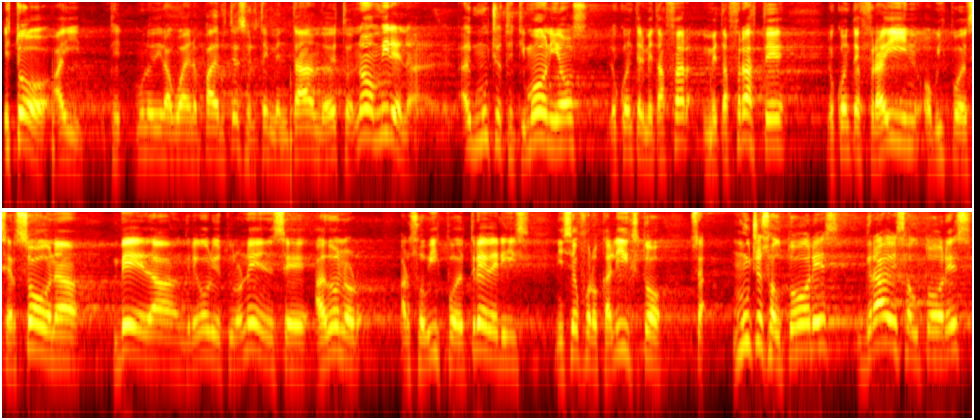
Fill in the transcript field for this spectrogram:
Esto hay, uno dirá, bueno, padre, usted se lo está inventando esto. No, miren, hay muchos testimonios, lo cuenta el Metafraste, lo cuenta Efraín, obispo de Cersona, Beda, Gregorio Turonense, Adonor, arzobispo de Trederis, Nicéforo Calixto, o sea, muchos autores, graves autores,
